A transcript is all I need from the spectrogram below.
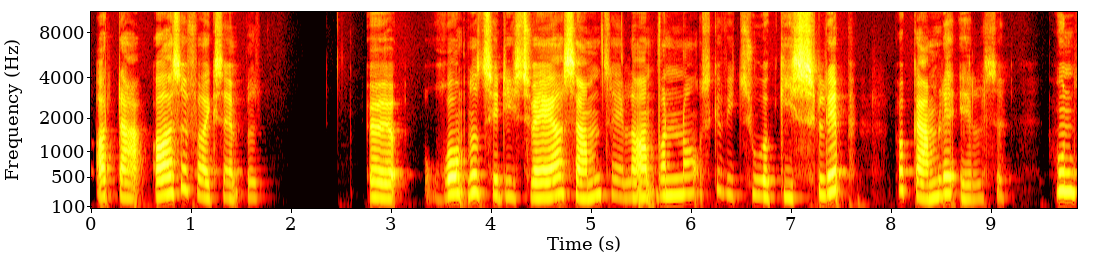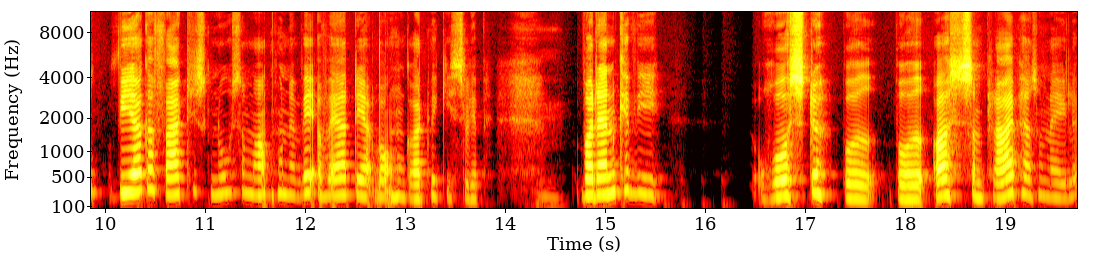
Og der er også for eksempel øh, rummet til de svære samtaler om, hvornår skal vi turde give slip på gamle Else. Hun virker faktisk nu, som om hun er ved at være der, hvor hun godt vil give slip. Hvordan kan vi ruste både, både os som plejepersonale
